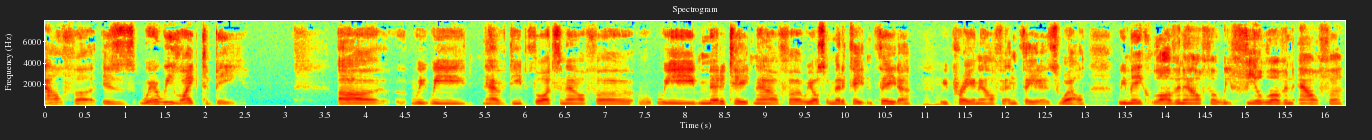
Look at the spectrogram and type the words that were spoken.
alpha is where we like to be. Uh, we we have deep thoughts in alpha. We meditate in alpha. We also meditate in theta. Mm-hmm. We pray in alpha and theta as well. We make love in alpha. We feel love in alpha,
